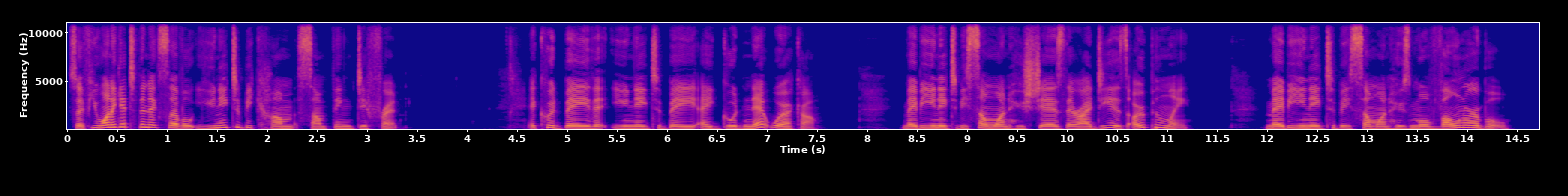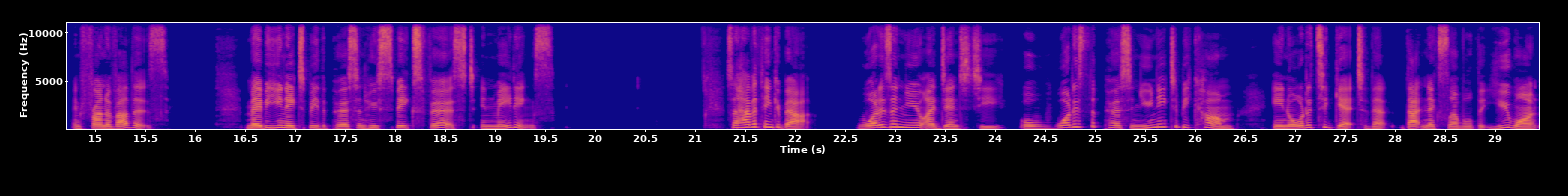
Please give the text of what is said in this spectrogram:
So if you want to get to the next level, you need to become something different. It could be that you need to be a good networker. Maybe you need to be someone who shares their ideas openly. Maybe you need to be someone who's more vulnerable in front of others. Maybe you need to be the person who speaks first in meetings. So have a think about what is a new identity or what is the person you need to become in order to get to that, that next level that you want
